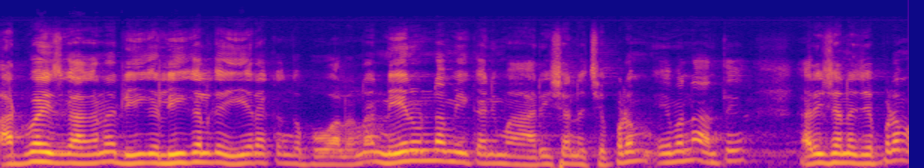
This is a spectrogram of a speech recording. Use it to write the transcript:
అడ్వైస్ కాగానే లీగల్ లీగల్గా ఏ రకంగా పోవాలన్నా నేనున్నా మీకని మా హరీష్ అన్న చెప్పడం ఏమన్నా అంతే? హరీష్ అన్న చెప్పడం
